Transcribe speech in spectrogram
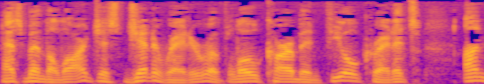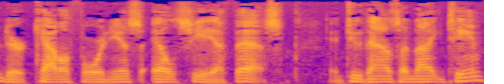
has been the largest generator of low-carbon fuel credits under California's LCFS. In 2019,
